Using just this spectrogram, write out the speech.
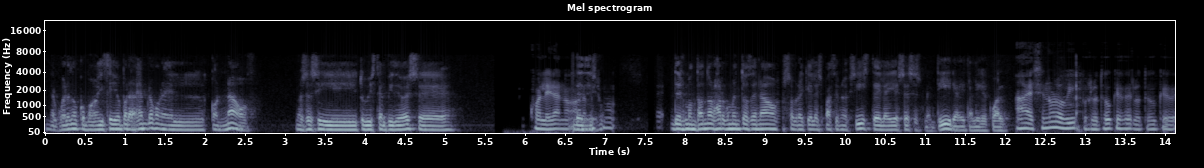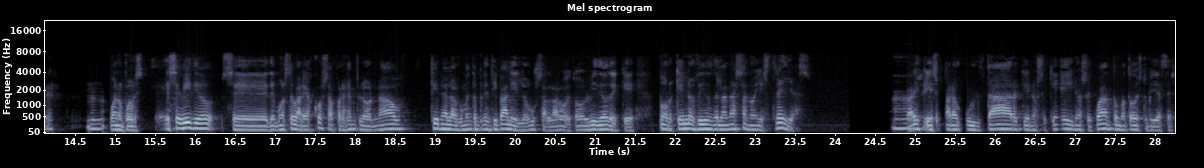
¿De acuerdo? Como hice yo, por ejemplo, con el con Nauf no sé si tuviste el vídeo ese. ¿Cuál era? No, ahora mismo. Desmontando los argumentos de Now sobre que el espacio no existe, el ISS es mentira y tal y que cual. Ah, ese no lo vi, pues lo tengo que ver, lo tengo que ver. No, no. Bueno, pues ese vídeo se demuestra varias cosas. Por ejemplo, Now tiene el argumento principal y lo usa a lo largo de todo el vídeo de que ¿por qué en los vídeos de la NASA no hay estrellas? Ah, ¿vale? sí. Que es para ocultar que no sé qué y no sé cuánto, todo estupideces.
